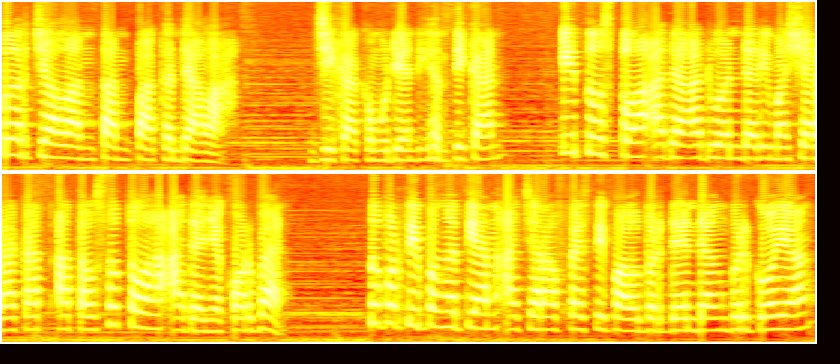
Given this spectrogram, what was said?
berjalan tanpa kendala. Jika kemudian dihentikan, itu setelah ada aduan dari masyarakat atau setelah adanya korban seperti penghentian acara festival berdendang bergoyang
